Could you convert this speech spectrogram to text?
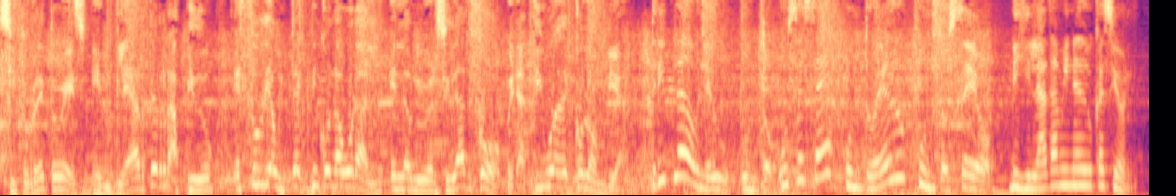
Si tu reto es emplearte rápido, estudia un técnico laboral en la Universidad Cooperativa de Colombia. www.ucc.edu.co Vigilada mi educación.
